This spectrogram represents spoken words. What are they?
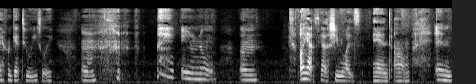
I forget too easily. Um. Don't know. Um. Oh yes, yes, she was, and um, and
